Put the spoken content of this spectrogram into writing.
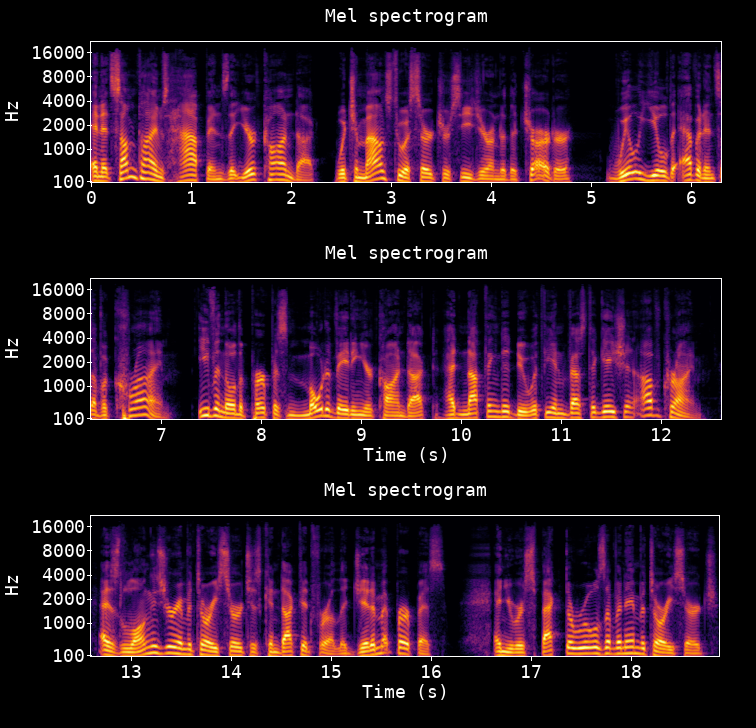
And it sometimes happens that your conduct, which amounts to a search or seizure under the Charter, will yield evidence of a crime even though the purpose motivating your conduct had nothing to do with the investigation of crime. As long as your inventory search is conducted for a legitimate purpose and you respect the rules of an inventory search,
